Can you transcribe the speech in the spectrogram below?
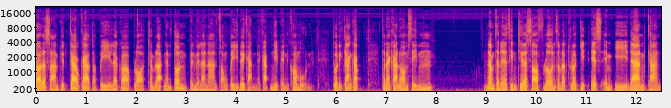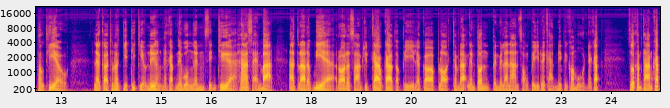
ร้อยละ 3.99 ต่อปี แล้วก็ปลอดชำระเงินต้นเป็นเวลานาน 2 ปีด้วยกันนะครับนี่เป็นข้อมูลทวนอีกครั้งครับ ธนาคารออมสินนำเสนอสินเชื่อซอฟท์โลนสำหรับธุรกิจ SME ด้านการท่องเที่ยว และก็ธุรกิจที่เกี่ยวเนื่องนะครับในวงเงินสินเชื่อ 5 0 0แสนบาท อัตราดอกเบี้ยร้อยละ3.99 ต่อปี แล้วก็ปลอดชำระเงินต้นเป็นเวลานาน 2 ปีด้วยกันนี่เป็นข้อมูลนะครับ ส่วนคำถามครับ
